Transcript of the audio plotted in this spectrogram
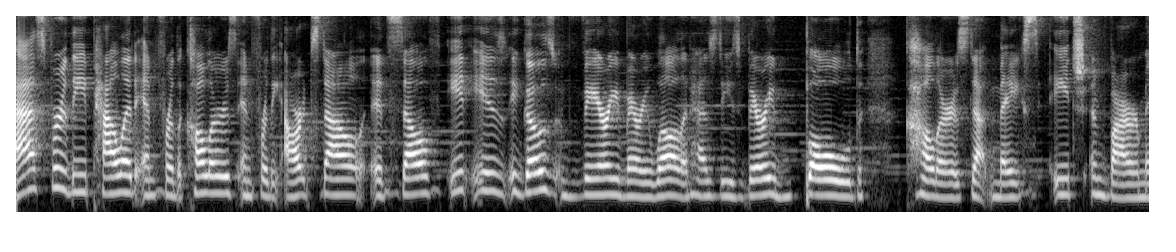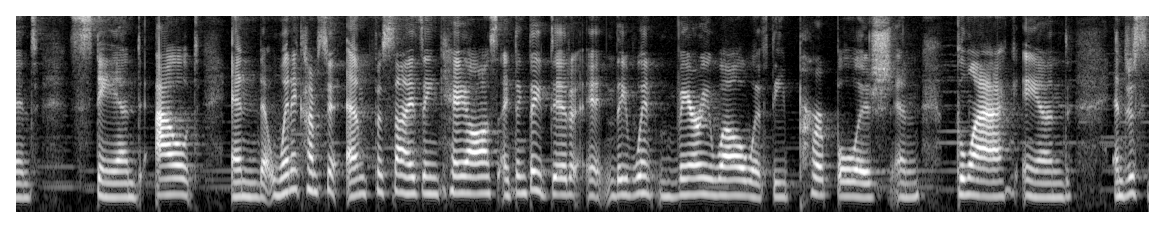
As for the palette and for the colors and for the art style itself, it is it goes very, very well. It has these very bold colors that makes each environment stand out. And when it comes to emphasizing chaos, I think they did it, they went very well with the purplish and black and and just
